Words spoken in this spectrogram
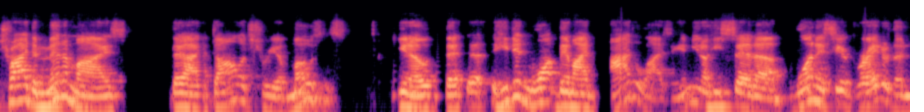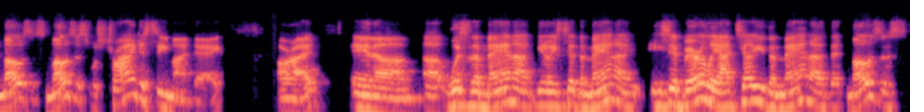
tried to minimize the idolatry of Moses. You know, that uh, he didn't want them idolizing him. You know, he said, uh, One is here greater than Moses. Moses was trying to see my day. All right. And uh, uh, was the manna, you know, he said, The manna, he said, Barely, I tell you, the manna that Moses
